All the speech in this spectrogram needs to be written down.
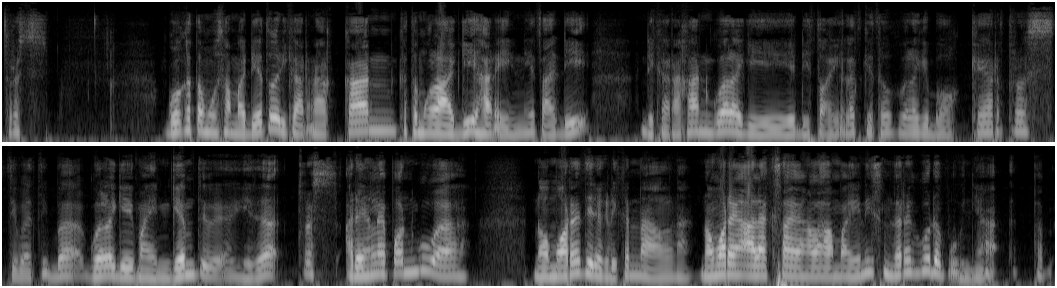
Terus gue ketemu sama dia tuh dikarenakan ketemu lagi hari ini tadi dikarenakan gue lagi di toilet gitu gue lagi boker terus tiba-tiba gue lagi main game tiba gitu terus ada yang telepon gue nomornya tidak dikenal. Nah nomor yang Alexa yang lama ini sebenarnya gue udah punya tapi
